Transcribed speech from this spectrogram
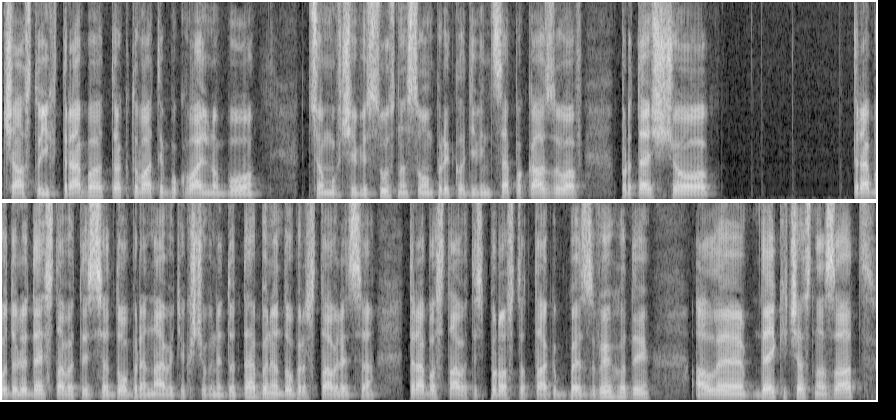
часто їх треба трактувати буквально, бо цьому вчив Ісус на своєму прикладі. Він це показував про те, що Треба до людей ставитися добре, навіть якщо вони до тебе не добре ставляться. Треба ставитись просто так без вигоди. Але деякий час назад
